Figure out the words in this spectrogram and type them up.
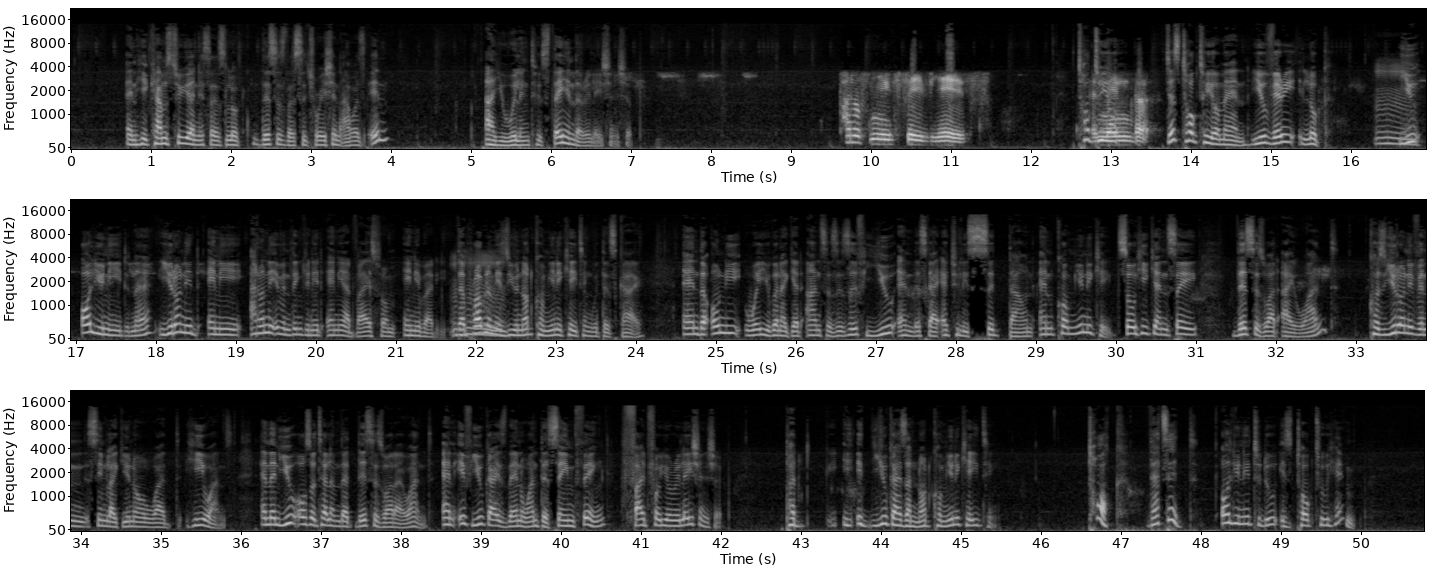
and he comes to you and he says, Look, this is the situation I was in, are you willing to stay in the relationship? Part of me says yes. Talk to And your then the, just talk to your man. You very look. Mm. You all you need, nah? You don't need any. I don't even think you need any advice from anybody. The mm-hmm. problem is you're not communicating with this guy, and the only way you're gonna get answers is if you and this guy actually sit down and communicate, so he can say, "This is what I want," because you don't even seem like you know what he wants. And then you also tell him that this is what I want. And if you guys then want the same thing, fight for your relationship but it, it, you guys are not communicating. Talk. That's it. All you need to do is talk to him.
